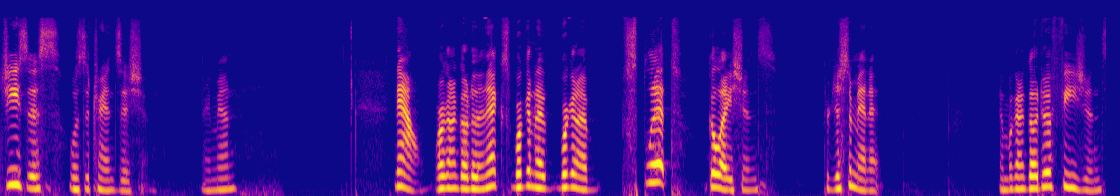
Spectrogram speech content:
Jesus was the transition. Amen. Now, we're going to go to the next we're going to we're going to split Galatians for just a minute. And we're going to go to Ephesians.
